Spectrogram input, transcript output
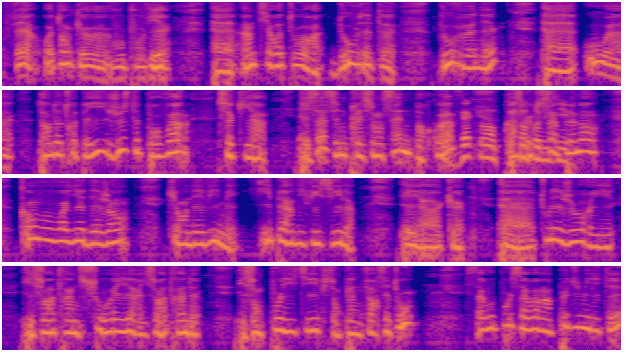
faire autant que vous pouviez euh, un petit retour d'où vous êtes, d'où vous venez, euh, ou euh, dans d'autres pays, juste pour voir ce qu'il y a. Et ça, c'est une pression saine. Pourquoi? Exactement, Parce que tout simplement, quand vous voyez des gens qui ont des vies mais hyper difficiles et euh, que euh, tous les jours ils, ils sont en train de sourire, ils sont en train de, ils sont positifs, ils sont pleins de force et tout, ça vous pousse à avoir un peu d'humilité,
